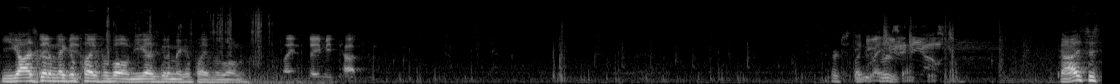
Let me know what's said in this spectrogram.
You guys got to make a play for bomb. You guys got to make a play for bomb. lane B mid cut. Or just I think let it Lane's through. going for this one. Guys, just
